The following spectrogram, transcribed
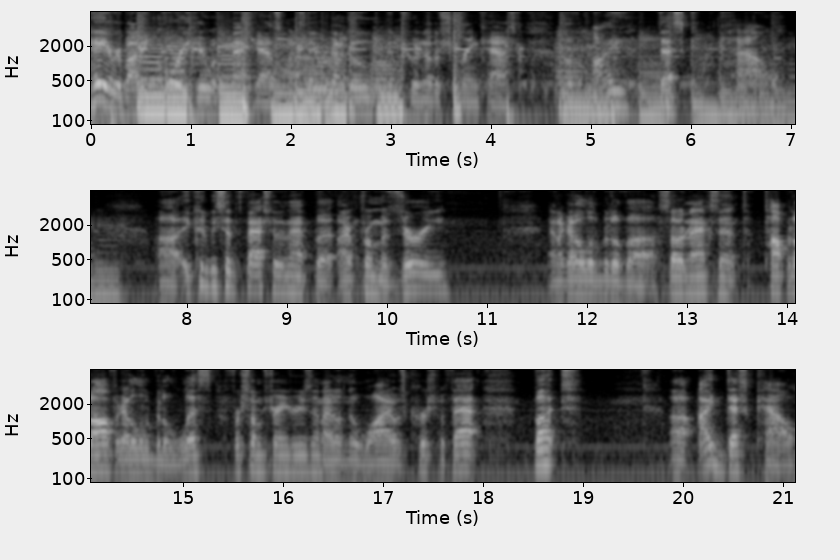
Hey everybody, Corey here with Macgasm. Today we're going to go into another screencast of iDesk Cal. Uh, it could be said faster than that, but I'm from Missouri, and I got a little bit of a southern accent. Top it off, I got a little bit of lisp for some strange reason. I don't know why I was cursed with that, but uh, iDesk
